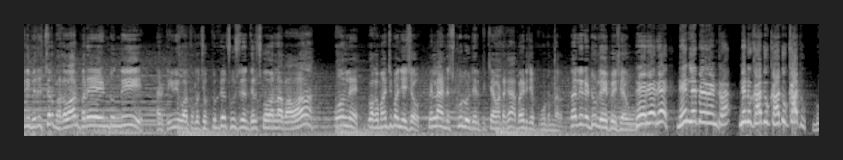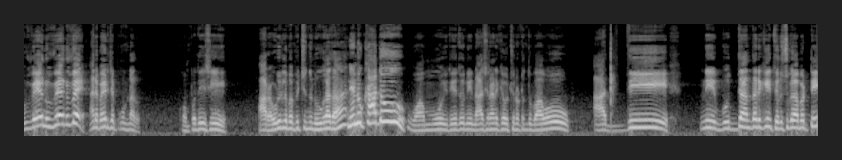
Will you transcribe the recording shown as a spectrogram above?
ఇది మినిస్టర్ భగవాన్ పనే ఉంటుంది అని టీవీ వార్తల్లో చెప్తుంటే చూసి నేను తెలుసుకోవాలా బావా? ఓన్లే ఒక మంచి పని చేశావు. పిల్లాన్ని స్కూల్లో జరిపించావంటగా బయట చెప్పుకుంటున్నారు. తల్లినట్టు లేపేశావు. రే రే రే నేను లేపేవేంట్రా నేను కాదు కాదు కాదు. నువ్వే నువ్వే నువ్వే అని బయట చెప్పుకుంటున్నారు. కొంపదీసి ఆ రౌడీలు పంపించింది నువ్వు కదా? నేను కాదు. వామ్మో ఇదేదో నీ నాశనానికి వచ్చినట్టుంది బావు. అది నీ బుద్ధి అందరికీ తెలుసు కాబట్టి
